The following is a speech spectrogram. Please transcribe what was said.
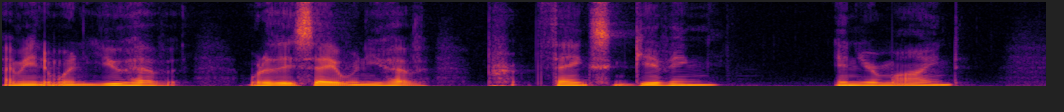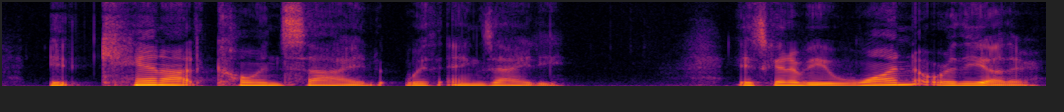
I mean, when you have, what do they say? When you have thanksgiving in your mind, it cannot coincide with anxiety. It's going to be one or the other.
